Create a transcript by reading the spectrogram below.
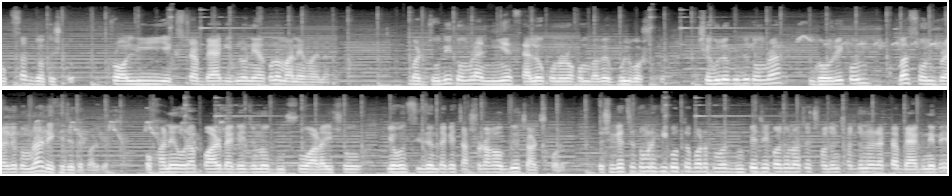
রুকসাক যথেষ্ট। ট্রলি, এক্সট্রা ব্যাগ এগুলো নেওয়ার কোনো মানে হয় না। বাট যদি তোমরা নিয়ে ফেলো কোনো রকমভাবে ভুলবশত, সেগুলো কিন্তু তোমরা গৌরীকুণ্ড বা সোনপ্রয়াগে তোমরা রেখে যেতে পারবে। ওখানে ওরা পার ব্যাগের জন্য দুশো, আড়াইশো, যখন সিজন থাকে, চারশো টাকা অবধিও চার্জ করে। তো সেক্ষেত্রে তোমরা কি করতে পারো, তোমরা গ্রুপে যে কজন আছে, ছজন, সাতজনের একটা ব্যাগ নেবে,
